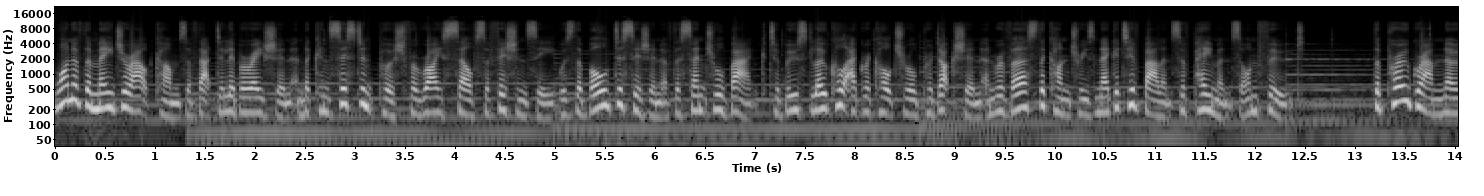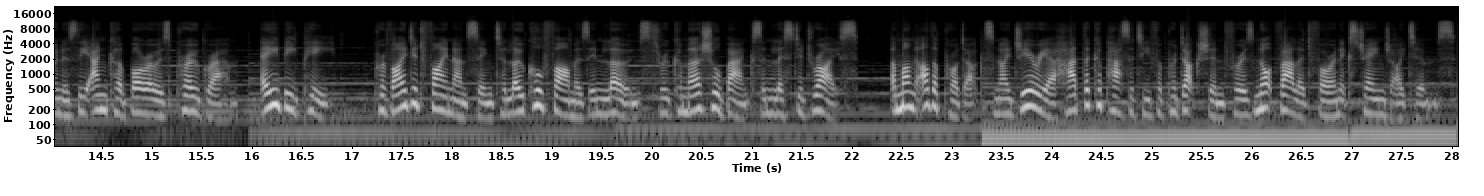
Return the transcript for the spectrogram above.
One of the major outcomes of that deliberation and the consistent push for rice self sufficiency was the bold decision of the central bank to boost local agricultural production and reverse the country's negative balance of payments on food. The program known as the Anchor Borrowers Program, ABP, provided financing to local farmers in loans through commercial banks and listed rice. Among other products, Nigeria had the capacity for production for is not valid foreign exchange items.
